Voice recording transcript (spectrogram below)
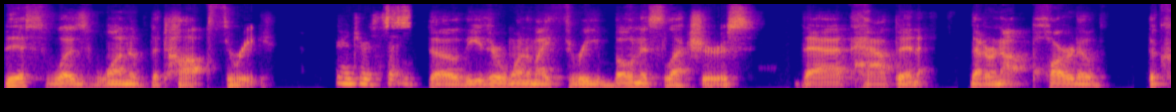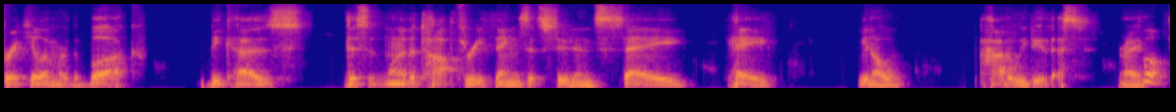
This was one of the top three. interesting. So these are one of my three bonus lectures that happen that are not part of the curriculum or the book because this is one of the top three things that students say, hey, you know, how do we do this? Right. Cool.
